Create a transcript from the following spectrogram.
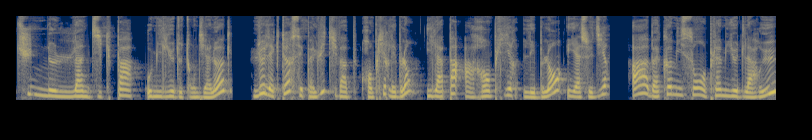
tu ne l'indiques pas au milieu de ton dialogue, le lecteur, c'est pas lui qui va remplir les blancs. Il n'a pas à remplir les blancs et à se dire ah bah comme ils sont en plein milieu de la rue,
